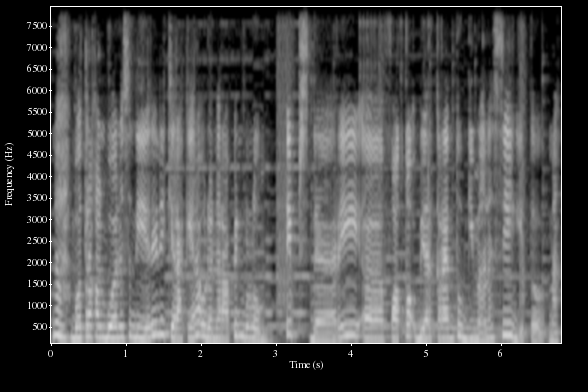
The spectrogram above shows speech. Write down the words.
Nah, buat rekan buana sendiri nih kira-kira udah nerapin belum tips dari eh, foto biar keren tuh gimana sih gitu. Nah,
